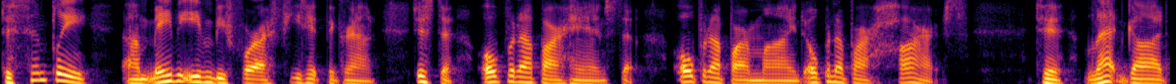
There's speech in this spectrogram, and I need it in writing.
To simply um, maybe even before our feet hit the ground just to open up our hands to open up our mind open up our hearts to let God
